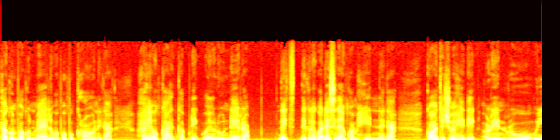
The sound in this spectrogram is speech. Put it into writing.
ถ้าคุณพ่อคุณแม่หรือว่าผู้ปกครองนะคะให้โอกาสกับเด็กวัยรุ่นได้รับ ได้ได้เขาเรียกว่าได้แสดงความเห็นนะคะก็จะช่วยให้เด็กเรียนรู้วิ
